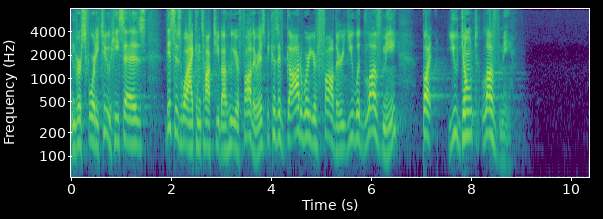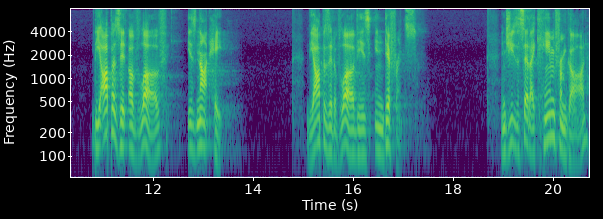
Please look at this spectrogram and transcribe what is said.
In verse 42, he says, this is why I can talk to you about who your father is, because if God were your father, you would love me, but you don't love me. The opposite of love is not hate. The opposite of love is indifference. And Jesus said, I came from God.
